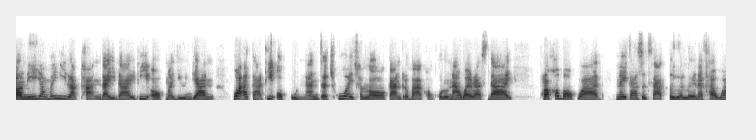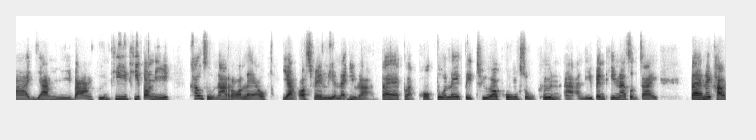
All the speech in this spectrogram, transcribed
ตอนนี้ยังไม่มีหลักฐานใด ๆ ที่ออกมายืนยัน ว่าอากาศที่อบอุ่นนั้นจะช่วยชะลอการระบาดของโคโรนาไวรัสได้ เพราะเขาบอกว่าในการศึกษาเตือนเลยนะคะว่ายังมีบางพื้นที่ที่ตอนนี้ เข้าสู่หน้าร้อนแล้ว อย่างออสเตรเลียและอิหร่าน แต่กลับพบตัวเลขติดเชื้อพุ่งสูงขึ้นอะอันนี้เป็นที่น่าสนใจ แต่ในข่าว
